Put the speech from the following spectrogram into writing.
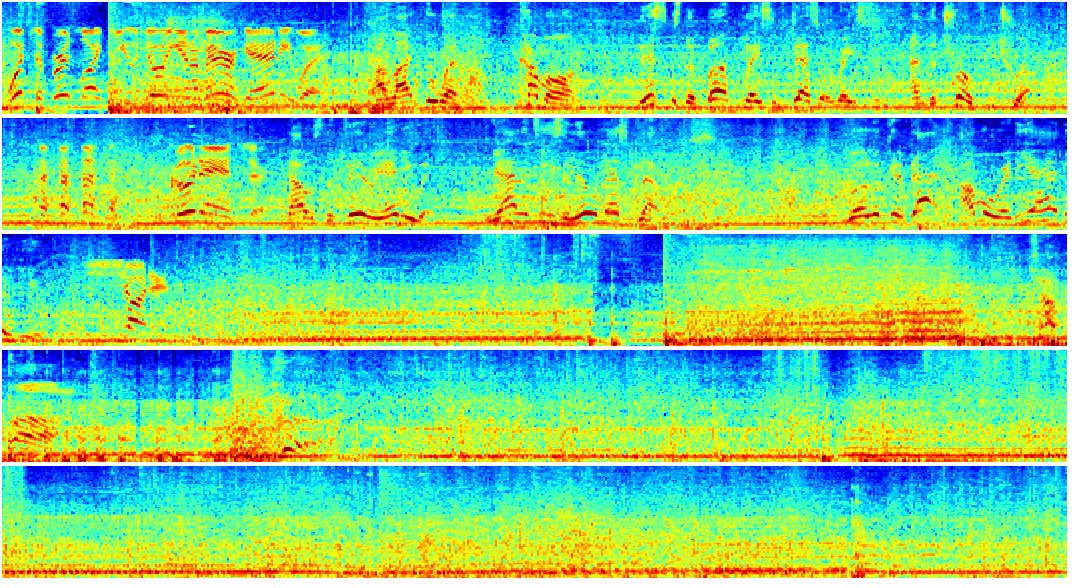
What's a Brit like you doing in America anyway? I like the weather. Come on. This is the birthplace of desert racing and the trophy truck. Good answer. That was the theory anyway. Reality's a little less glamorous. Well, look at that. I'm already ahead of you. Shut it. Jump on!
